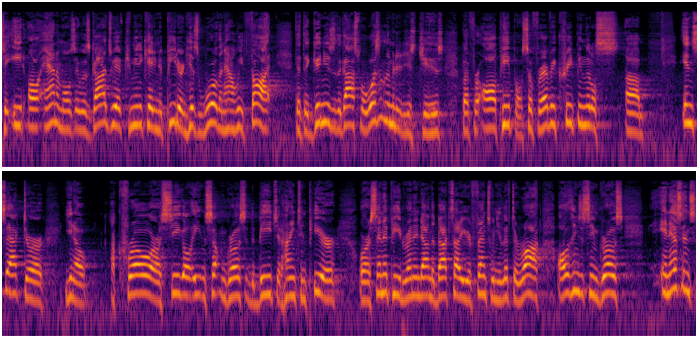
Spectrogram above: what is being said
to eat all animals, it was God's way of communicating to Peter and his world and how he thought that the good news of the gospel wasn't limited to just Jews, but for all people. So for every creeping little uh, insect or, you know, a crow or a seagull eating something gross at the beach at Huntington Pier, or a centipede running down the backside of your fence when you lift a rock, all the things that seem gross, in essence,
